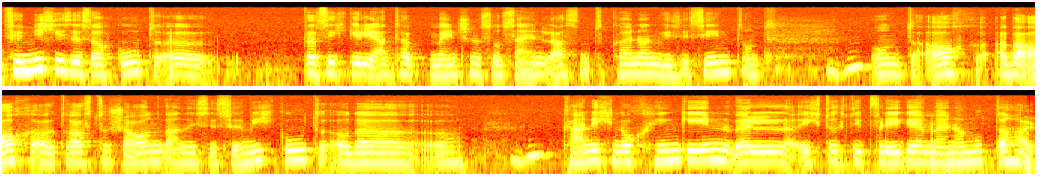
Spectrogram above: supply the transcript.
für mich ist es auch gut, äh, dass ich gelernt habe, Menschen so sein lassen zu können, wie sie sind und mhm. und auch, aber auch äh, darauf zu schauen, wann ist es für mich gut oder kann ich noch hingehen, weil ich durch die Pflege meiner Mutter halt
